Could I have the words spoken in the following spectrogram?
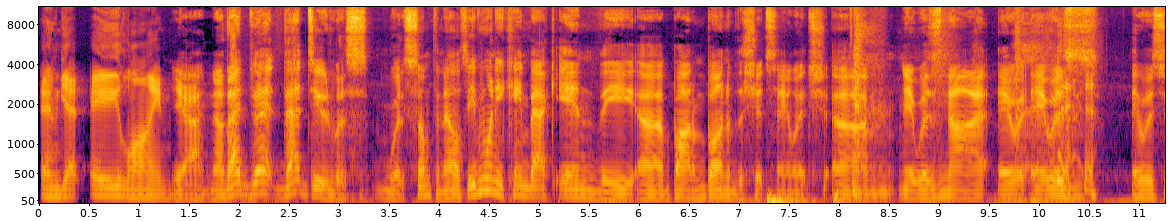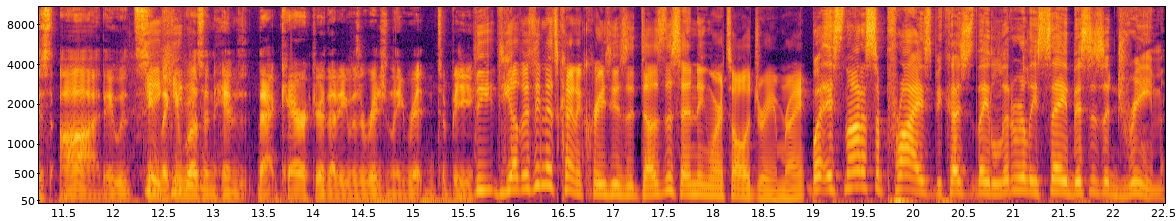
and get a line. Yeah, no, that that that dude was was something else. Even when he came back in the uh, bottom bun of the shit sandwich, um, it was not. It it was. It was just odd. It would seem Yeah, like he he, wasn't him that character that he was originally written to be. The the other thing that's kind of crazy is it does this ending where it's all a dream, right? But it's not a surprise because they literally say this is a dream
